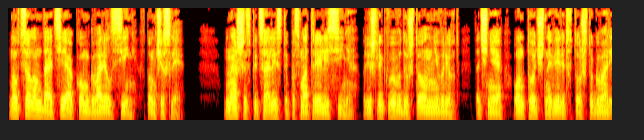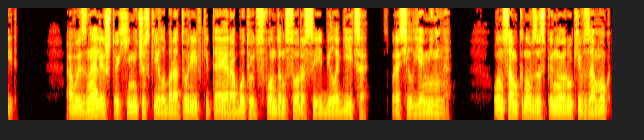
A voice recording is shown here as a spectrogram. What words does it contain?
Но в целом да, те, о ком говорил Синь, в том числе. Наши специалисты посмотрели Синя, пришли к выводу, что он не врет, точнее, он точно верит в то, что говорит. «А вы знали, что химические лаборатории в Китае работают с фондом Сороса и Билла Гейтса?» – спросил я Минина. Он, сомкнув за спиной руки в замок,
